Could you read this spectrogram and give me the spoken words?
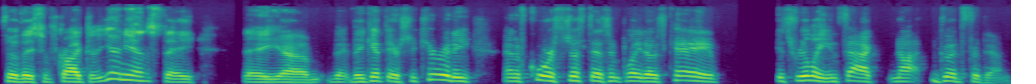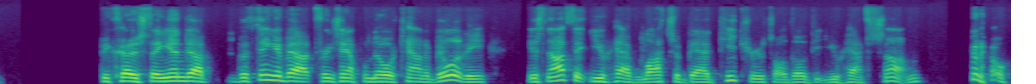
so they subscribe to the unions. They, they, um, they, they get their security, and of course, just as in Plato's cave, it's really, in fact, not good for them because they end up. The thing about, for example, no accountability is not that you have lots of bad teachers, although that you have some, you know,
